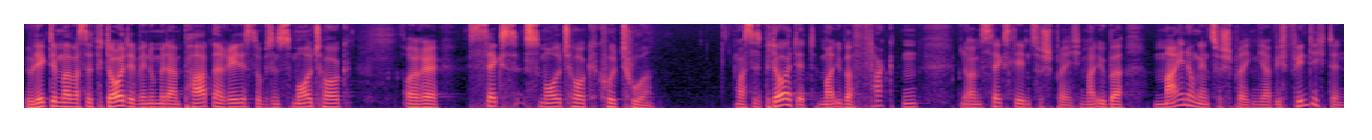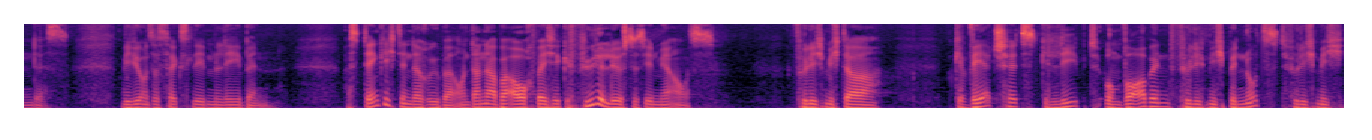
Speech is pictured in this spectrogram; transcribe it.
Überleg dir mal, was das bedeutet, wenn du mit deinem Partner redest, so ein bisschen Smalltalk, eure Sex-Smalltalk-Kultur was es bedeutet, mal über Fakten in eurem Sexleben zu sprechen, mal über Meinungen zu sprechen. Ja, wie finde ich denn das, wie wir unser Sexleben leben? Was denke ich denn darüber? Und dann aber auch, welche Gefühle löst es in mir aus? Fühle ich mich da gewertschätzt, geliebt, umworben? Fühle ich mich benutzt? Fühle ich mich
